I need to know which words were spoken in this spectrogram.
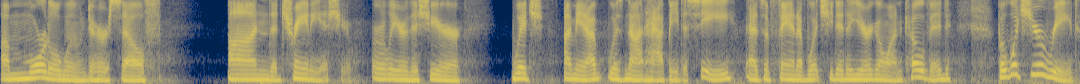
a mortal wound to herself on the tranny issue earlier this year, which I mean, I was not happy to see as a fan of what she did a year ago on COVID. But what's your read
